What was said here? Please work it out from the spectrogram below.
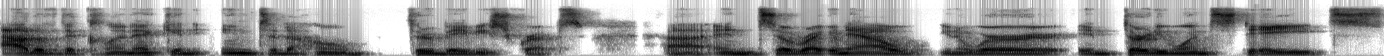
out of the clinic and into the home through BabyScripts. Uh, and so right now, you know, we're in 31 states.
